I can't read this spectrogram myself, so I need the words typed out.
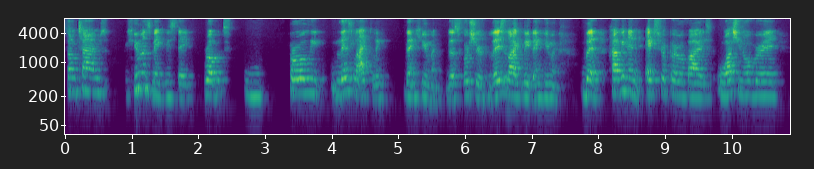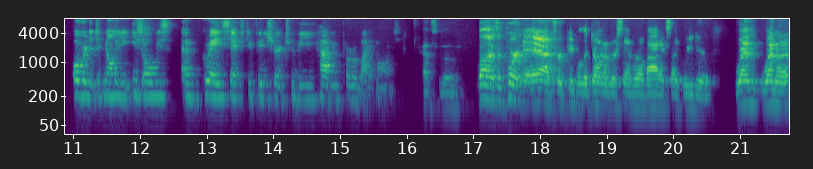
sometimes humans make mistakes. Robots probably less likely than human. That's for sure. Less likely than human but having an extra pair of eyes watching over it over the technology is always a great safety feature to be having for robotic mowers absolutely well, and it's important to add for people that don't understand robotics like we do. When when a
